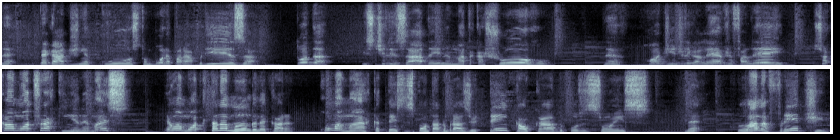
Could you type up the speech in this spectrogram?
né? Pegadinha custom, bolha para-brisa, toda estilizada aí, né? Mata cachorro, né? Rodinha de liga leve, já falei. Só que é uma moto fraquinha, né? Mas é uma moto que tá na manga, né, cara? Como a marca tem se despontado no Brasil e tem calcado posições, né, lá na frente,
